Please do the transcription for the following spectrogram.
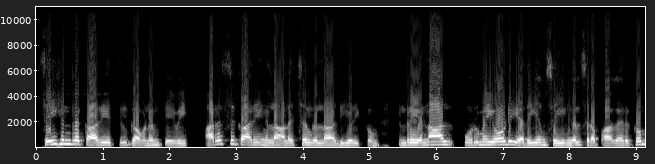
செய்கின்ற காரியத்தில் கவனம் தேவை. அரசு காரியங்கள்ல அலைச்சல்கள்லாம் அதிகரிக்கும். இன்றைய நாள் பொறுமையோடு எதையும் செய்யுங்கள் சிறப்பாக இருக்கும்.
